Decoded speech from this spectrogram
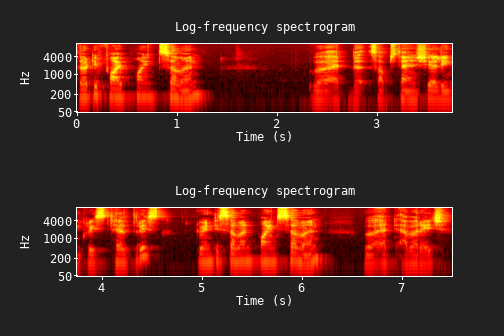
35.7 were at the substantial increased health risk, 27.7 were at average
